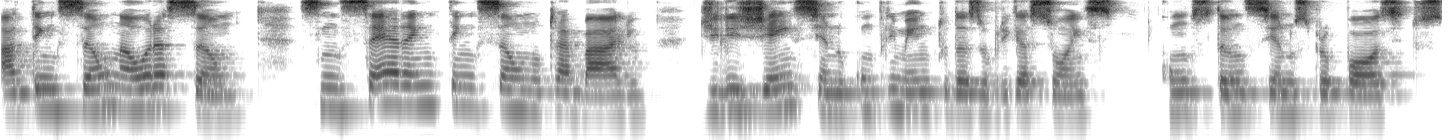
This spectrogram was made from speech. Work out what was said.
atenção na oração, sincera intenção no trabalho, diligência no cumprimento das obrigações, constância nos propósitos,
